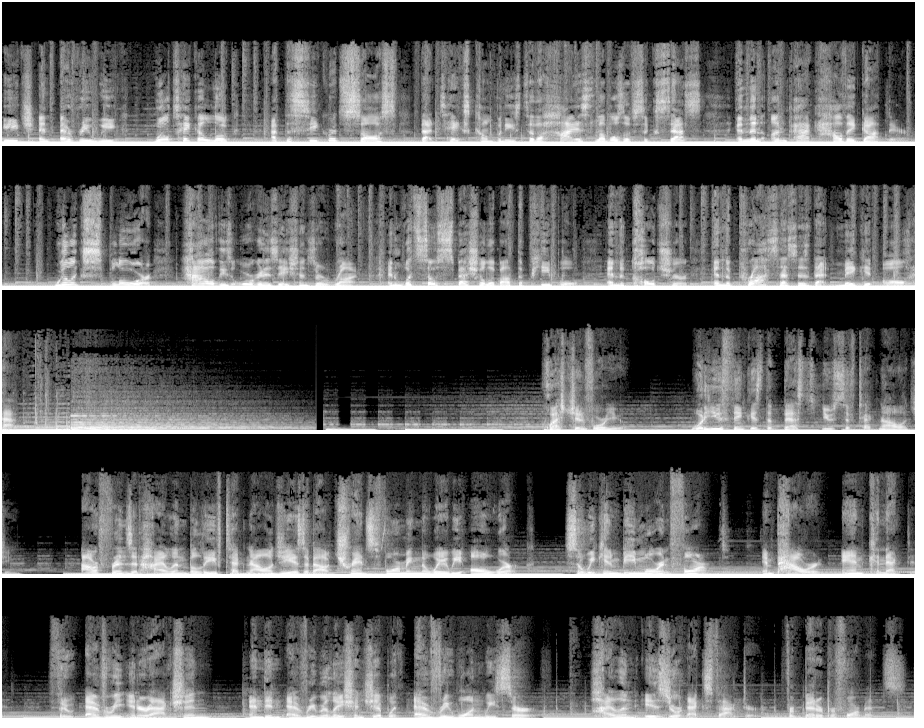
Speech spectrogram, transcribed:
Each and every week, we'll take a look at the secret sauce that takes companies to the highest levels of success and then unpack how they got there. We'll explore how these organizations are run and what's so special about the people and the culture and the processes that make it all happen. Question for you What do you think is the best use of technology? Our friends at Hyland believe technology is about transforming the way we all work so we can be more informed, empowered, and connected through every interaction and in every relationship with everyone we serve. Hyland is your X factor for better performance.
